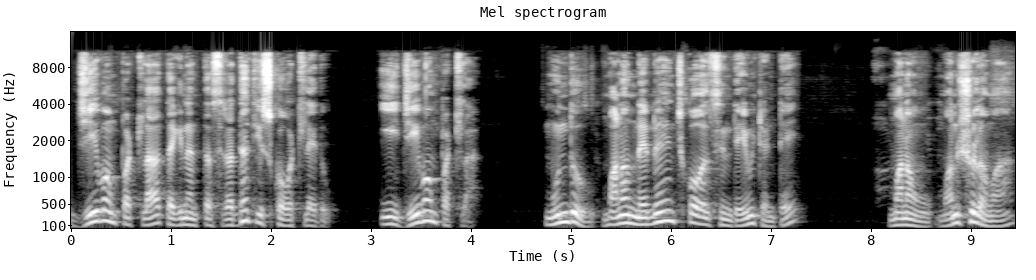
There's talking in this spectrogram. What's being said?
జీవం పట్ల తగినంత శ్రద్ధ తీసుకోవట్లేదు. ఈ జీవం పట్ల ముందు మనం నిర్ణయించుకోవాల్సింది ఏమిటంటే మనం మనుషులమా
